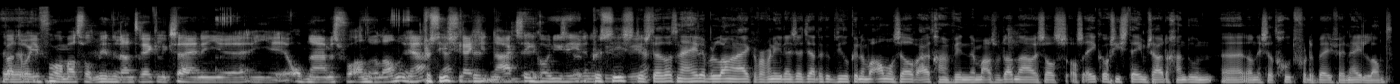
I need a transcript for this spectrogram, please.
Waardoor uh, je formats wat minder aantrekkelijk zijn en je, en je opnames voor andere landen. Ja? Precies. Dan krijg je het naakt synchroniseren. Precies, dus dat is een hele belangrijke waarvan iedereen zegt, ja, dat wiel kunnen we allemaal zelf uit gaan vinden. Maar als we dat nou eens als, als ecosysteem zouden gaan doen, uh, dan is dat goed voor de BV Nederland.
